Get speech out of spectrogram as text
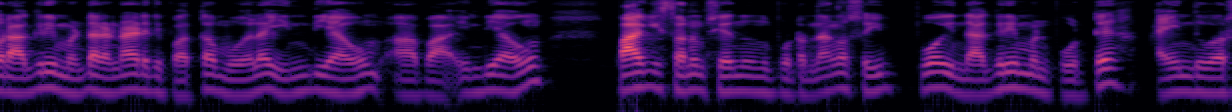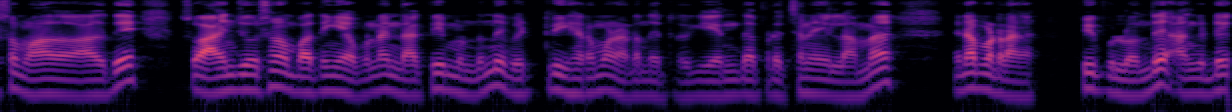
ஒரு அக்ரிமெண்ட்டை ரெண்டாயிரத்தி பத்தொம்போதில் இந்தியாவும் இந்தியாவும் பாகிஸ்தானும் சேர்ந்து வந்து போட்டிருந்தாங்க. ஸோ இப்போது இந்த அக்ரிமெண்ட் போட்டு ஐந்து வருஷம் ஆகுது. ஸோ அஞ்சு வருஷம் பார்த்தீங்க அப்படின்னா இந்த அக்ரிமெண்ட் வந்து வெற்றிகரமாக நடந்துட்டு எந்த பிரச்சனையும் இல்லாமல் என்ன பண்ணுறாங்க பீப்புள் வந்து அங்கிட்டு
